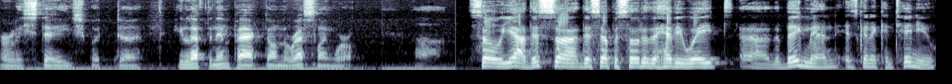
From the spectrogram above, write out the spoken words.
early stage, but uh, he left an impact on the wrestling world. So yeah, this uh, this episode of the heavyweight, uh, the big men, is going to continue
